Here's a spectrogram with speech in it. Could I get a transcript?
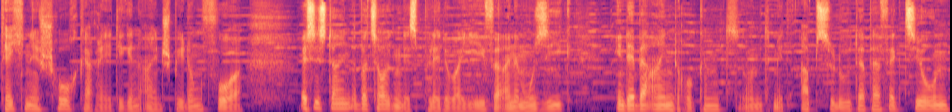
technisch hochkarätigen Einspielung vor. Es ist ein überzeugendes Plädoyer für eine Musik, in der beeindruckend und mit absoluter Perfektion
